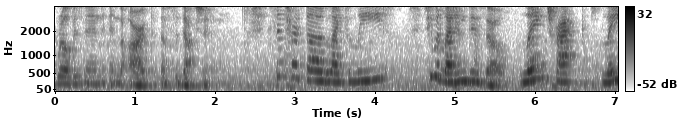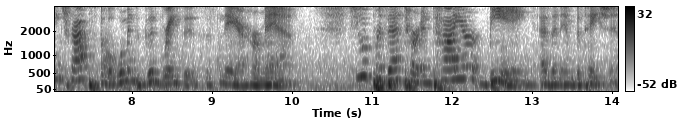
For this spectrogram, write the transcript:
Robeson and the art of seduction. Since her thug liked to lead, she would let him do so, laying, tra- laying traps of a woman's good graces to snare her man. She would present her entire being as an invitation.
